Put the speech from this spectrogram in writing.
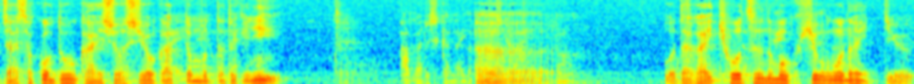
じゃあそこをどう解消しようかって思った時に上がるしかないお互い共通の目標もないっていう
